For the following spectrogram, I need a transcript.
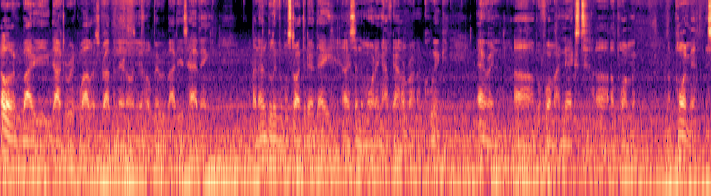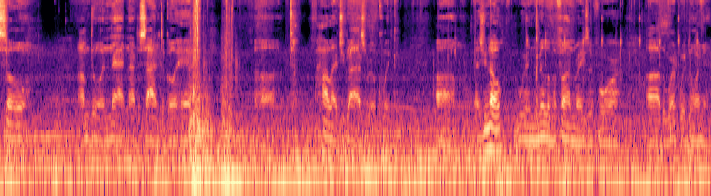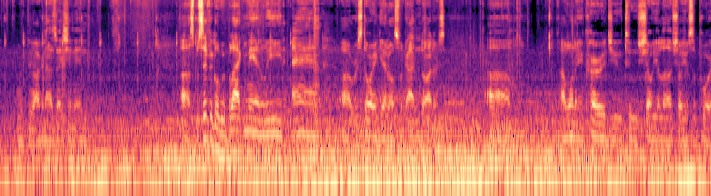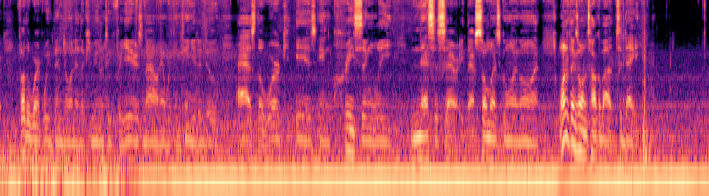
Hello, everybody. Dr. Rick Wallace dropping in on you. Hope everybody is having an unbelievable start to their day. Uh, it's in the morning. I've got to run a quick errand uh, before my next uh, appointment. Appointment. So I'm doing that, and I decided to go ahead and uh, holler at you guys real quick. Um, as you know, we're in the middle of a fundraiser for uh, the work we're doing with the organization and uh, specifically with Black Men Lead and uh, Restoring Ghetto's Forgotten Daughters. Um, I want to encourage you to show your love, show your support for the work we've been doing in the community for years now and we continue to do as the work is increasingly necessary. There's so much going on. One of the things I want to talk about today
